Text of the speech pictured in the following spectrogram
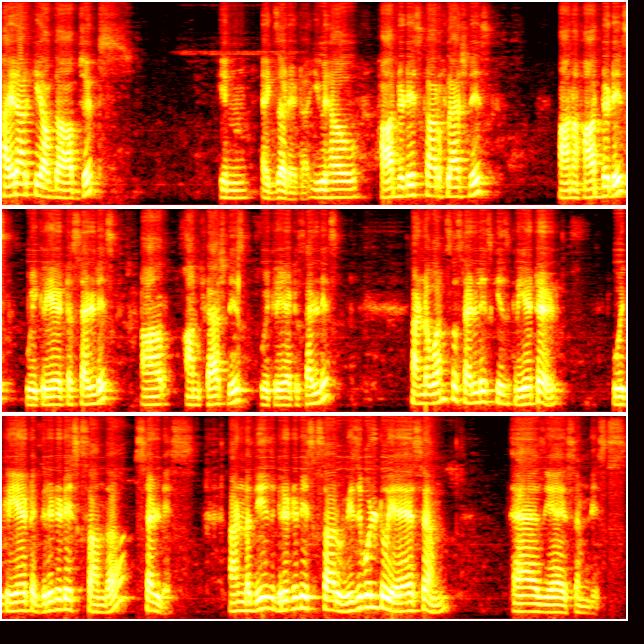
hierarchy of the objects in Exadata you have hard disk or flash disk. On a hard disk we create a cell disk. Or on flash disk we create a cell disk. And once a cell disk is created we create a grid disks on the cell disk. And these grid disks are visible to ASM as ASM disks.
